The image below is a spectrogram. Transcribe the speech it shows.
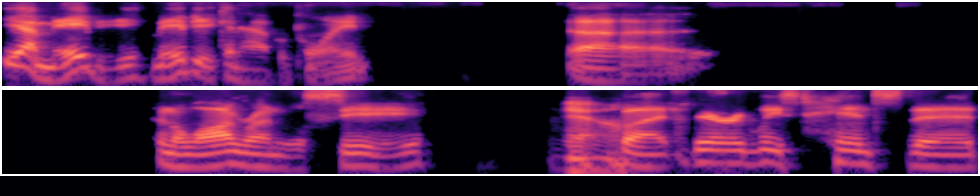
yeah maybe maybe it can have a point. Uh, in the long run we'll see. Yeah. But there are at least hints that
